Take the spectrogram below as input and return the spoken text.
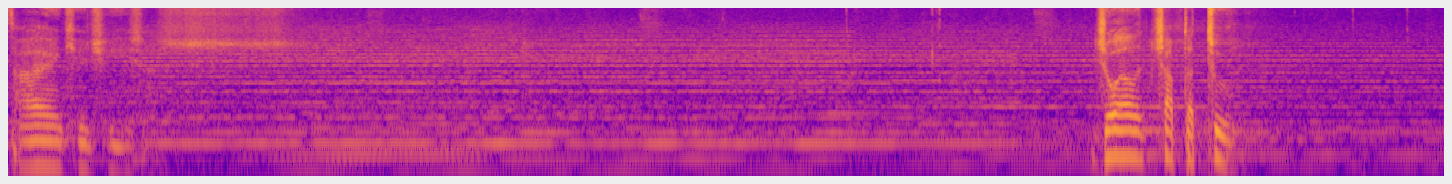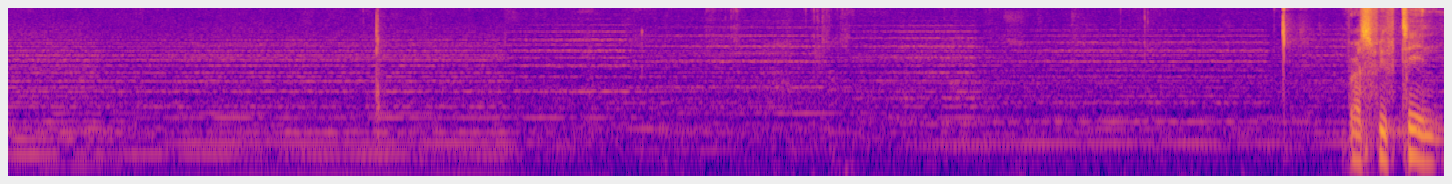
Thank you, Jesus. Joel chapter 2. Verse 15.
